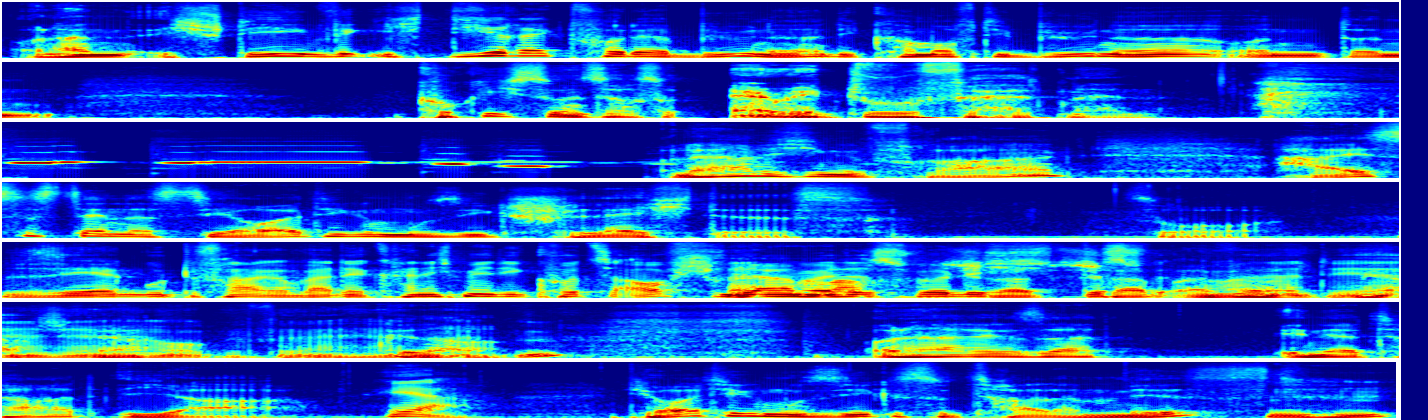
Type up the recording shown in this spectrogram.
Und dann, ich stehe wirklich direkt vor der Bühne, die kommen auf die Bühne und dann gucke ich so und sage so, Eric Drew Feldman. und dann habe ich ihn gefragt, heißt es denn, dass die heutige Musik schlecht ist? So. Sehr gute Frage. Warte, kann ich mir die kurz aufschreiben? Ja, weil das würde ich. Schreib, das, schreib einfach, ja, ja, genau. Und dann hat er gesagt, in der Tat ja. Ja. Die heutige Musik ist totaler Mist. Mhm.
